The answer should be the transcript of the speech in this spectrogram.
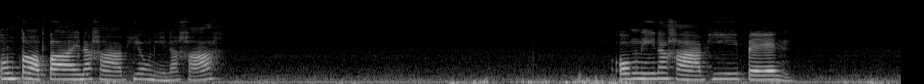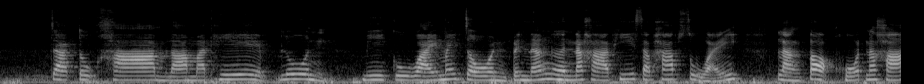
องค์ต่อไปนะคะ พี่องค์นี้นะคะ องค์นี้นะคะพี่เป็นจตุคามรามเทพรุ่น มีกูไว้ไม่โจรเป็นเนื้อเงินนะคะ พี่สภาพสวยหลังตอกโค้ดนะคะ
